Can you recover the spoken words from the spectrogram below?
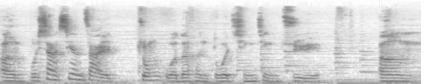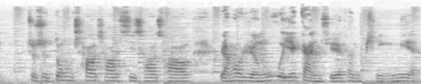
嗯，不像现在中国的很多情景剧，嗯，就是东抄抄西抄抄，然后人物也感觉很平面，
